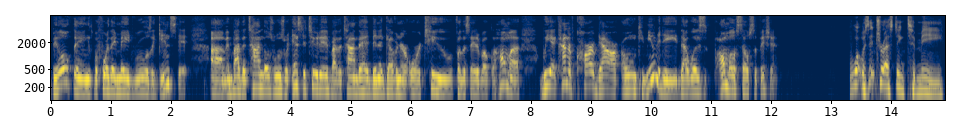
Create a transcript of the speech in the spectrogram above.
build things before they made rules against it. Um, and by the time those rules were instituted, by the time there had been a governor or two for the state of Oklahoma, we had kind of carved out our own community that was almost self-sufficient. What was interesting to me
